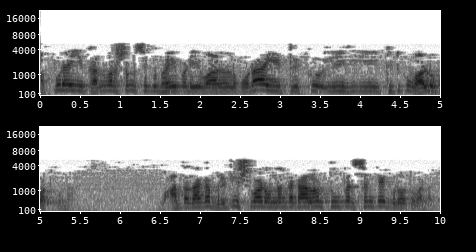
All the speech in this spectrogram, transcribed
అప్పుడే ఈ కన్వర్షన్స్కి భయపడి వాళ్ళు కూడా ఈ ట్రిక్ ఈ ఈ కిటుకు వాళ్ళు పట్టుకున్నారు. అంతదాకా బ్రిటిష్ వాడు ఉన్నంతకాలం టూ పర్సెంటే గ్రోత్ వాళ్ళది.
